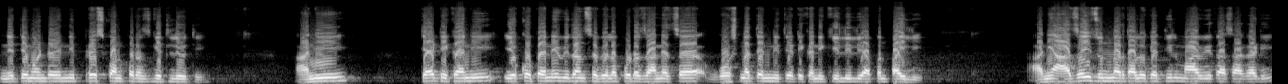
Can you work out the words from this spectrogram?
नेतेमंडळींनी प्रेस कॉन्फरन्स घेतली होती. आणि त्या ठिकाणी एकोप्याने विधानसभेला पुढे जाण्याचा घोषणा त्यांनी त्या ठिकाणी केलेली आपण पाहिली. आणि आजही जुन्नर तालुक्यातील महाविकास आघाडी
